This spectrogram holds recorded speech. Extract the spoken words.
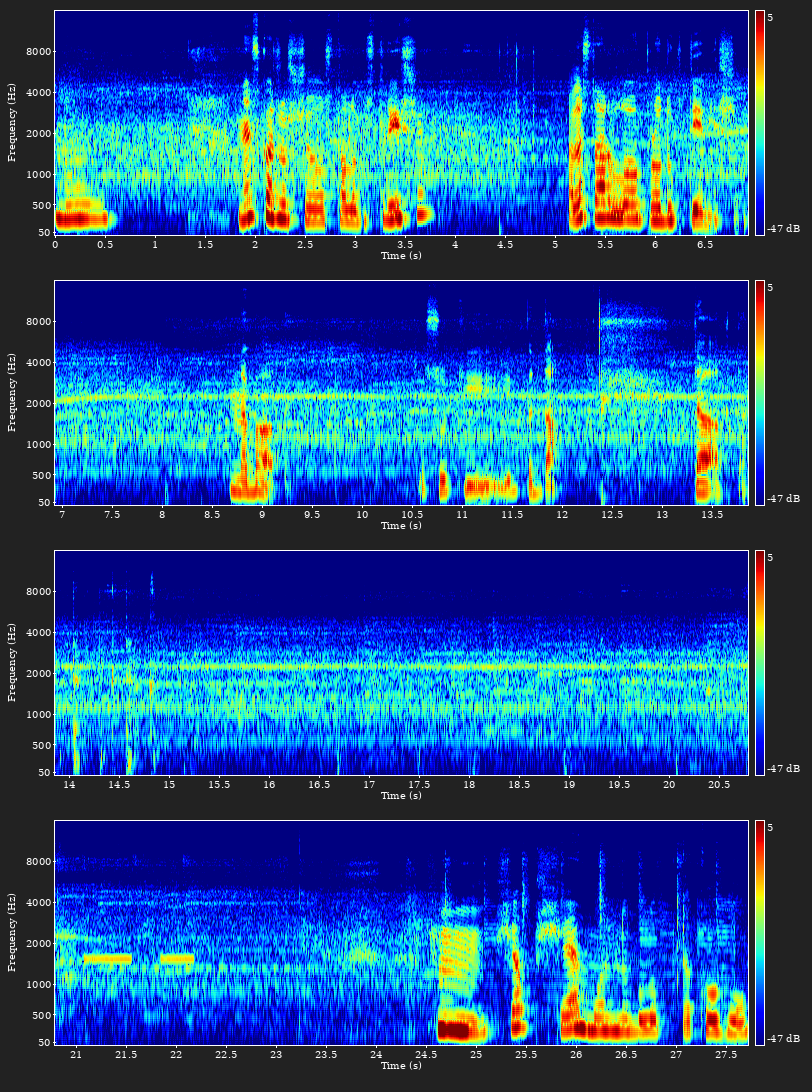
Ну, не скажу, що стало швидше, але стало продуктивніше. Набагато. По суті, якби да. Так, так, так, так, так. Хм, що б ще можна було б такого.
